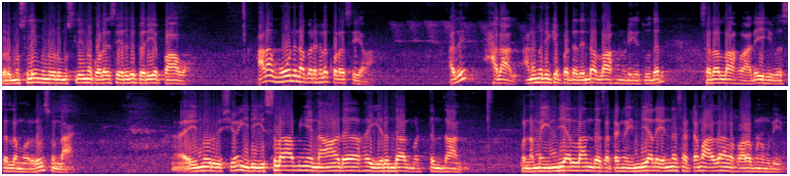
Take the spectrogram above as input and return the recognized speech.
ஒரு முஸ்லீம் இன்னொரு முஸ்லீமை கொலை செய்கிறது பெரிய பாவம். ஆனால் மூணு நபர்களை கொலை செய்யலாம். அது ஹலால் அனுமதிக்கப்பட்டது என்று அல்லாஹனுடைய தூதர் சலல்லாஹு அலேஹி வசல்லம் அவர்கள் சொன்னாங்க. இன்னொரு விஷயம் இது இஸ்லாமிய நாடாக இருந்தால் மட்டும்தான். இப்போ நம்ம இந்தியாவிலாம் இந்த சட்டங்கள் இந்தியாவில் என்ன சட்டமோ அதை நம்ம ஃபாலோ பண்ண முடியும்.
